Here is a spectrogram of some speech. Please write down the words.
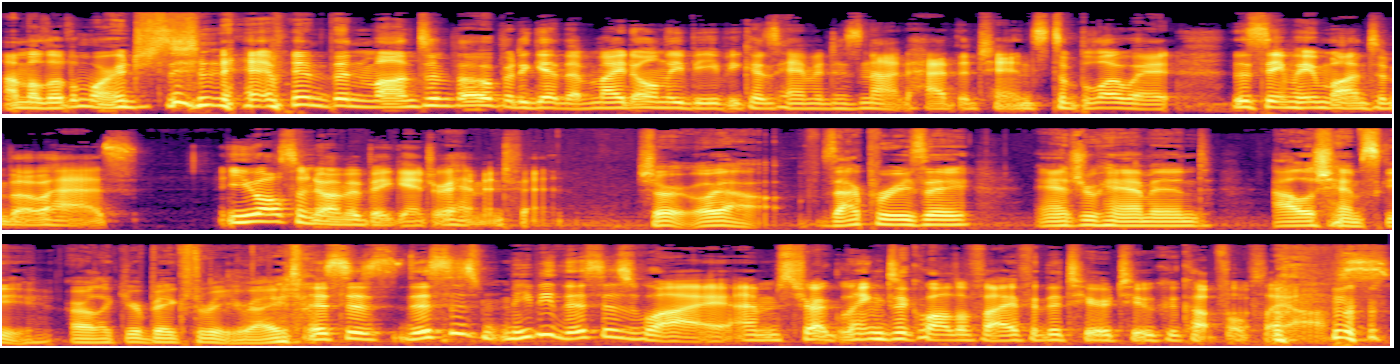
I'm a little more interested in Hammond than Montembeault, but again, that might only be because Hammond has not had the chance to blow it the same way Montembeault has. You also know I'm a big Andrew Hammond fan. Sure. Oh yeah, Zach Parise, Andrew Hammond, Ales Hemsky are like your big three, right? This is this is maybe this is why I'm struggling to qualify for the tier two cupful playoffs.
